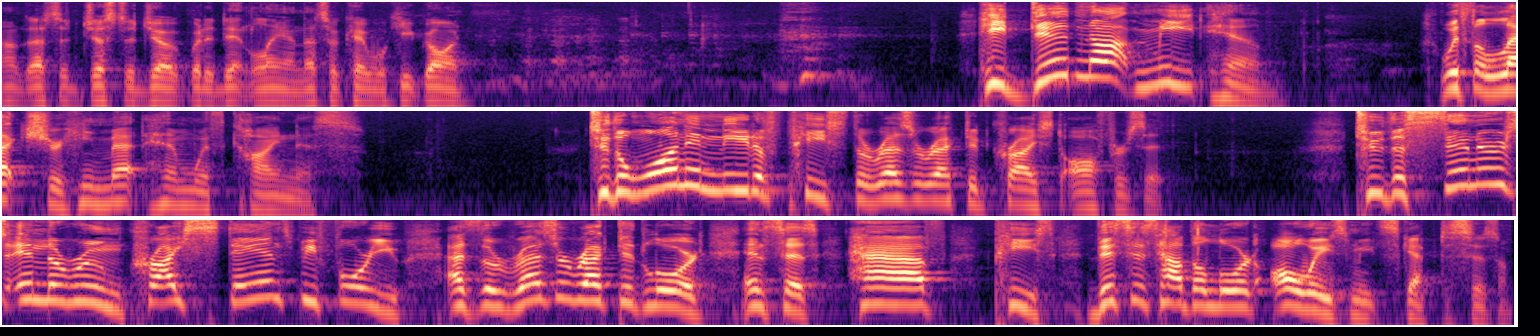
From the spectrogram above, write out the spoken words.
Oh, that's a, just a joke, but it didn't land. That's okay. We'll keep going. he did not meet him with a lecture, he met him with kindness. To the one in need of peace, the resurrected Christ offers it. To the sinners in the room, Christ stands before you as the resurrected Lord and says, Have peace. This is how the Lord always meets skepticism.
